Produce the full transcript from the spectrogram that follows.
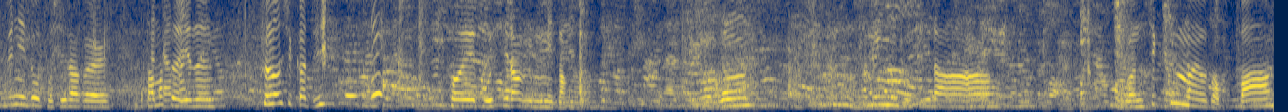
수빈이도 도시락을 다 담았어요. 얘는 슬러시까지 저의 도시락입니다. 그리고 수빈이 도시락 이건 치킨 마요 덮밥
